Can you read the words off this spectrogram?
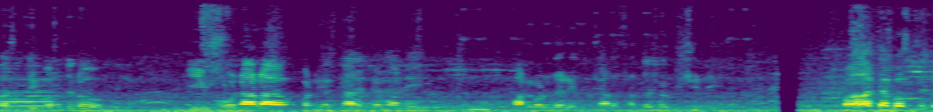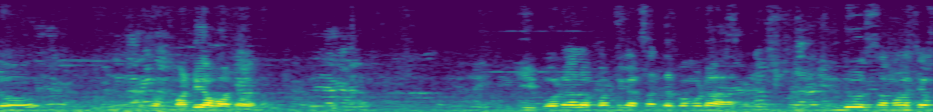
బస్తీ బస్తీలో ఈ బోనాల పండుగ కార్యక్రమాన్ని పాల్గొనడం జరిగింది. చాలా సంతోషం అనిపించింది. పాత బస్తీలో ఒక పండుగ వాతావరణం. ఈ బోనాల పండుగ సందర్భం కూడా హిందూ సమాజం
